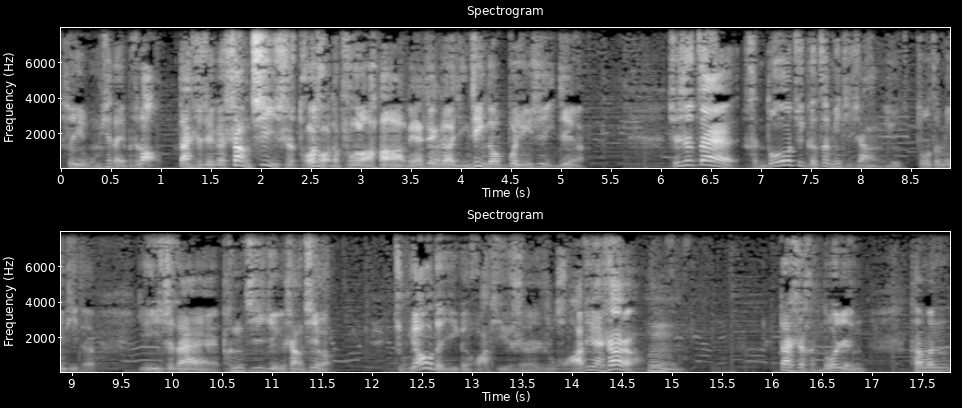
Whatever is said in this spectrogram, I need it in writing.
所以我们现在也不知道，但是这个上汽是妥妥的扑了哈，连这个引进都不允许引进啊。其实，在很多这个自媒体上有做自媒体的，也一直在抨击这个上汽嘛。主要的一个话题就是辱华这件事儿啊。嗯，但是很多人他们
